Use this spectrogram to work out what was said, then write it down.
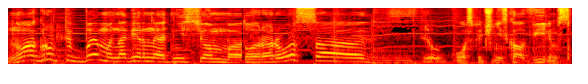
Ну, а группе Б мы, наверное, отнесем э, Тора Росса... Господи, чуть не сказал Вильямс.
